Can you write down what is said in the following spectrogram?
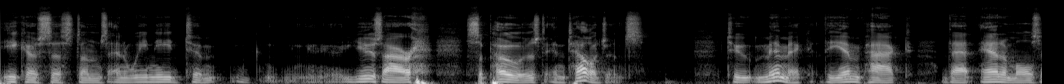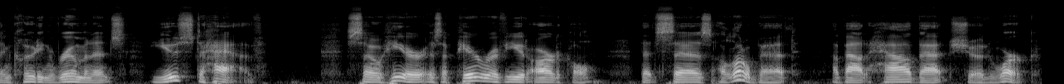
ecosystems and we need to use our supposed intelligence to mimic the impact that animals, including ruminants, used to have. So here is a peer reviewed article that says a little bit about how that should work.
